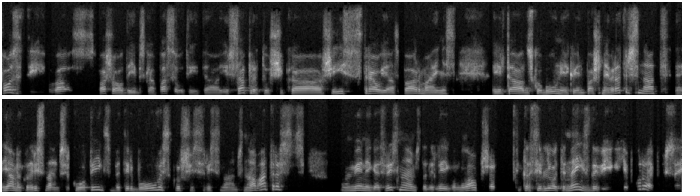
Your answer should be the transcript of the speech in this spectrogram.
Pozitīvi valsts pašvaldības kā pasūtītāji ir sapratuši, ka šīs straujās pārmaiņas ir tādas, ko būvnieki vien paši nevar atrisināt. Jāmeklē risinājums ir kopīgs, bet ir būves, kur šis risinājums nav atrasts. Un vienīgais risinājums tad ir līguma laukšana, kas ir ļoti neizdevīgi jebkurai pusē.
